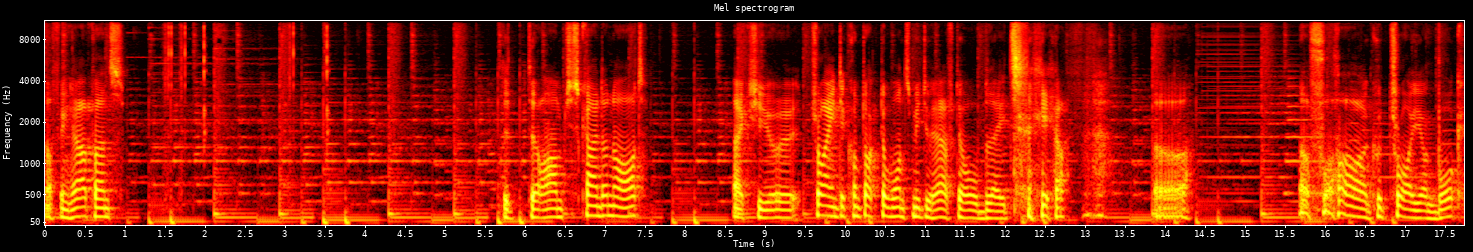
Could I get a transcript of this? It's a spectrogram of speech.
Nothing happens. The, the arm just kinda not. Actually, uh, trying the conductor wants me to have the whole blades. yeah. Uh, oh, good try, young buck.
